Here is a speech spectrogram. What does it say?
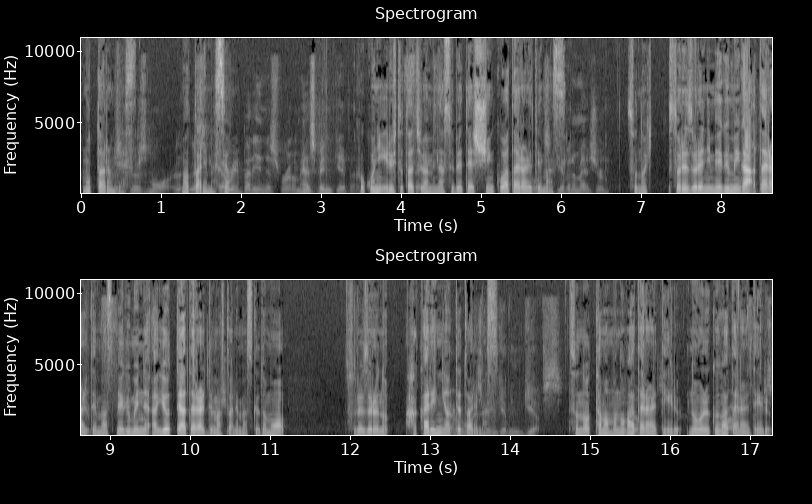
もっとあるんです。もっとありますよ。ここにいる人たちは皆すべて信仰を与えられています。そのそれぞれに恵みが与えられています。恵みによって与えられていますとありますけども、それぞれの計りによってとあります。その賜物が与えられている、能力が与えられている。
